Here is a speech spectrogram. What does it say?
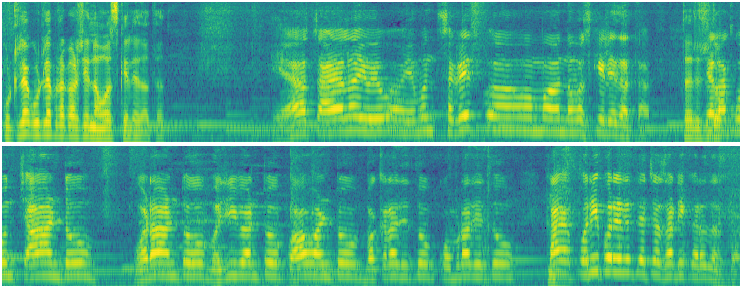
कुठल्या कुठल्या प्रकारचे नवस केले जातात? या चाळ्याला एवण सगळेच नवस केले जातात. तर त्याला कोण चहा आणतो वडा आणतो भजी आणतो पाव आणतो बकरा देतो कोंबडा देतो काय परीपरीने त्याच्यासाठी करत असतात?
